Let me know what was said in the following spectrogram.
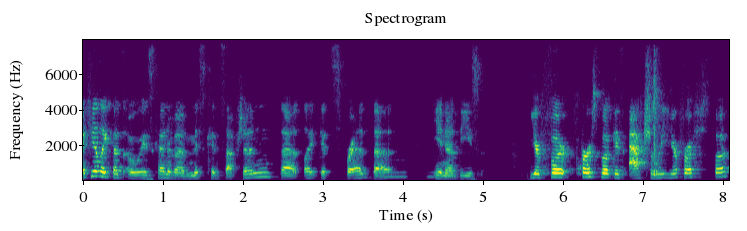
I, feel like that's always kind of a misconception that like gets spread that, mm-hmm. you know, these, your fir- first book is actually your first book.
